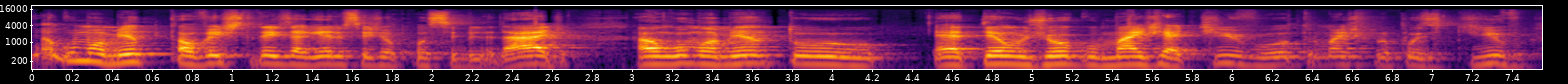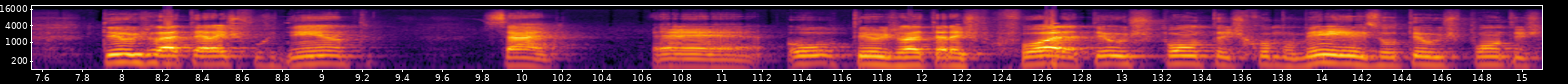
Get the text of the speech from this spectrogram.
Em algum momento, talvez três zagueiros seja uma possibilidade. Em algum momento, é ter um jogo mais reativo, outro mais propositivo. Ter os laterais por dentro, sabe? É, ou ter os laterais por fora, ter os pontas como meias, ou ter os pontos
